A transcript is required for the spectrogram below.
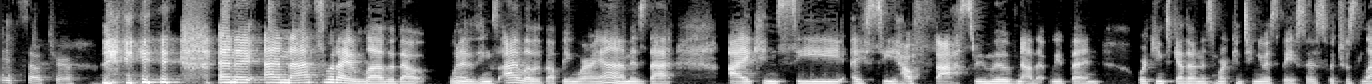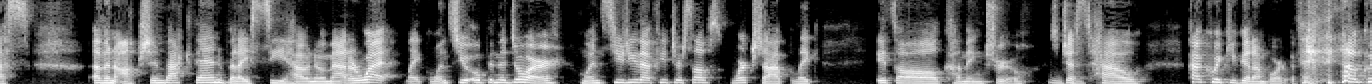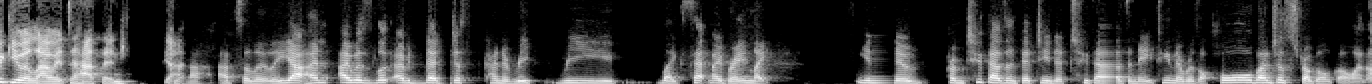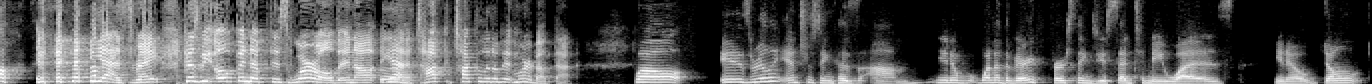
It's so true. and I, and that's what I love about one of the things I love about being where I am is that I can see I see how fast we move now that we've been working together on this more continuous basis, which was less of an option back then. But I see how no matter what, like once you open the door, once you do that future self workshop, like it's all coming true. It's Mhm. just how how quick you get on board with it, how quick you allow it to happen. Yeah. absolutely. Yeah, and I was look. I would that just kind of re re like set my brain like, you know, from 2015 to 2018, there was a whole bunch of struggle going on. yes, right? Because we opened up this world, and I'll, yeah, Yeah. talk talk a little bit more about that. Well, it is really interesting because, um, you know, one of the very first things you said to me was, you know, don't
